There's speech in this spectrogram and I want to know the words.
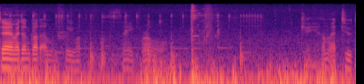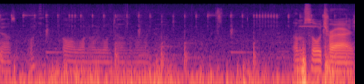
Damn, I don't got um I'm so trash.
